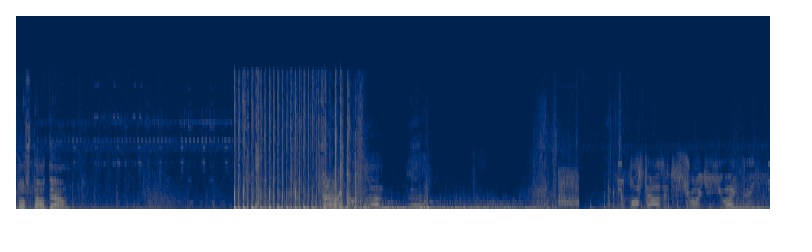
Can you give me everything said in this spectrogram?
Hostile down. Hostiles have destroyed your UAV.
